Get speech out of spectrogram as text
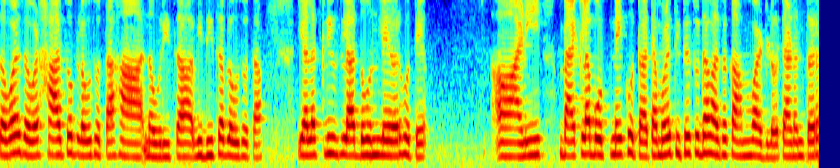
जवळजवळ हा जो ब्लाऊज होता हा नवरीचा विधीचा ब्लाऊज होता. याला स्लीव्जला दोन लेअर होते. आणि बॅकला बोटनेक होता. त्यामुळे तिथे सुद्धा माझं काम वाढलं. त्यानंतर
